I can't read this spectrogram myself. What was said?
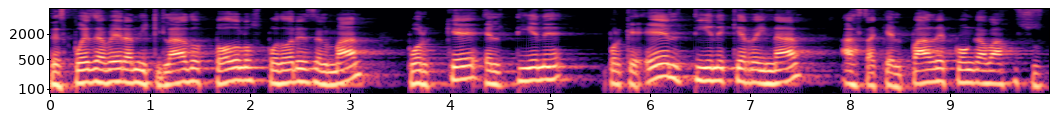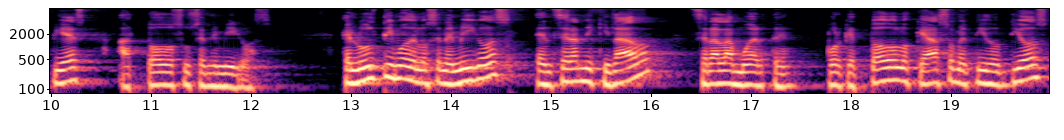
después de haber aniquilado todos los poderes del mal, porque él tiene, porque él tiene que reinar hasta que el Padre ponga bajo sus pies a todos sus enemigos. El último de los enemigos en ser aniquilado será la muerte, porque todo lo que ha sometido Dios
